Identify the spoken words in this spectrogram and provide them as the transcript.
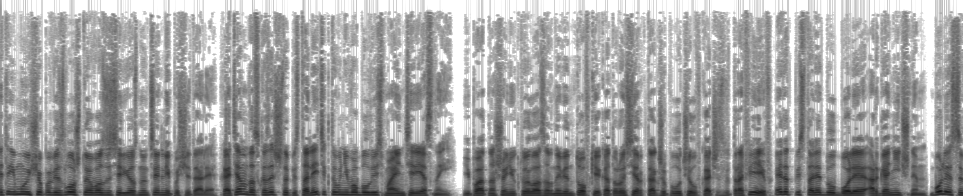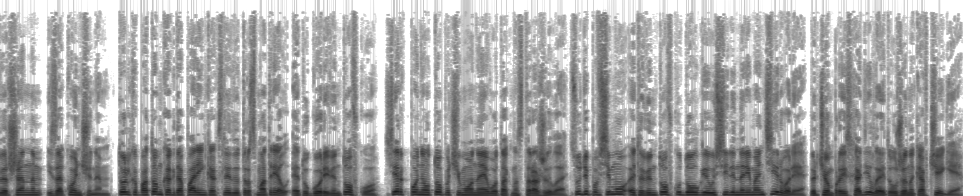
Это ему еще повезло, что его за серьезную цель не посчитали. Хотя надо сказать, что пистолетик-то у него был весьма интересный. И по отношению к той лазерной винтовке, которую Серк также получил в качестве трофеев, этот пистолет был более органичным, более совершенным и законченным. Только потом, когда парень как следует рассмотрел эту горе-винтовку, Серк понял то, почему она его так насторожила. Судя по всему, эту винтовку долго и усиленно ремонтировали, причем происходило это уже на ковчеге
